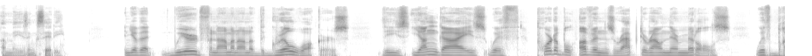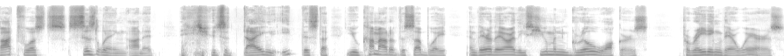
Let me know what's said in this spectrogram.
amazing city. And you have that weird phenomenon of the grill walkers, these young guys with portable ovens wrapped around their middles with bratwursts sizzling on it and you're just dying to eat this stuff. You come out of the subway, and there they are, these human grill walkers parading their wares.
